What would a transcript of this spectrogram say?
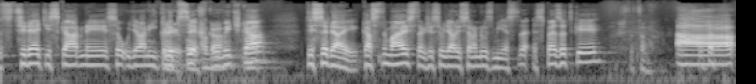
z 3D tiskárny jsou udělané klipsy a gumička, Aha. ty se dají customize, takže si udělali srandu z mý SPZky. A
